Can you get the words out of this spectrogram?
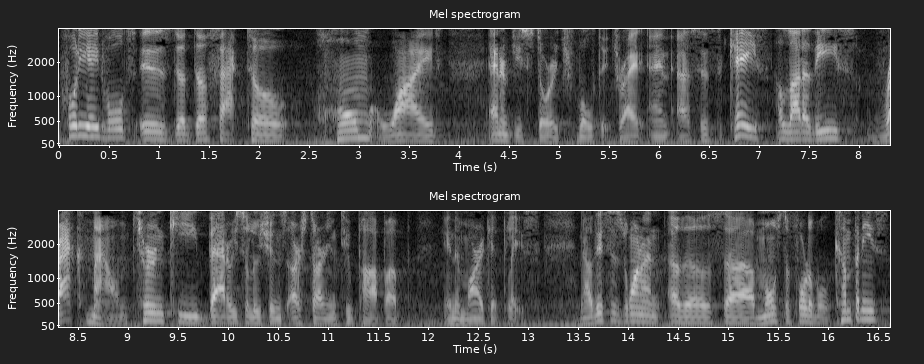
48 volts is the de facto home wide energy storage voltage, right? And as is the case, a lot of these rack mount turnkey battery solutions are starting to pop up in the marketplace. Now, this is one of those uh, most affordable companies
